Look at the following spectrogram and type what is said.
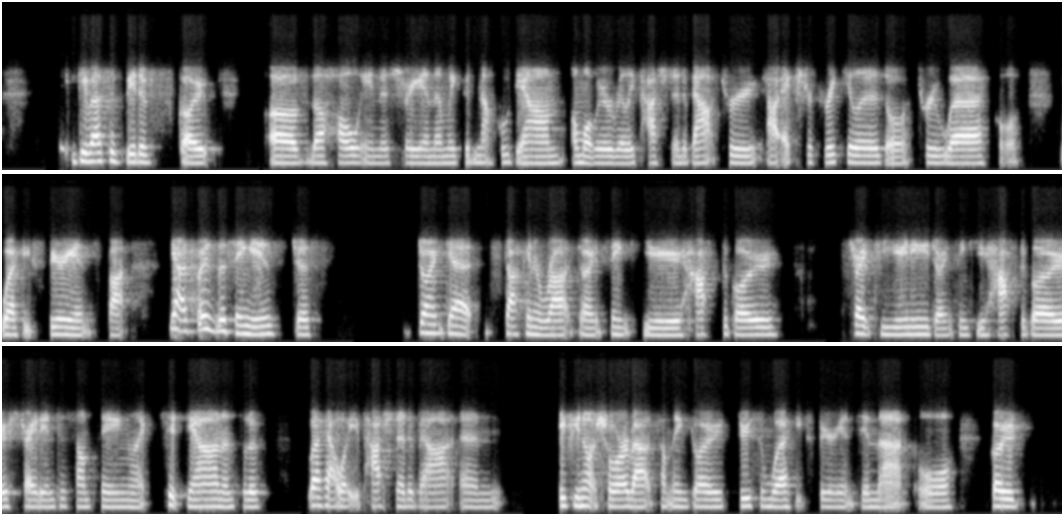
give us a bit of scope of the whole industry and then we could knuckle down on what we were really passionate about through our extracurriculars or through work or work experience. But yeah i suppose the thing is just don't get stuck in a rut. Don't think you have to go straight to uni. Don't think you have to go straight into something. Like sit down and sort of work out what you're passionate about and if you're not sure about something, go do some work experience in that or go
